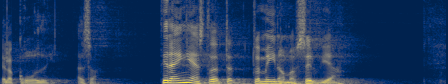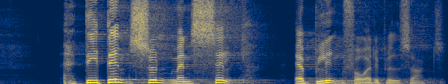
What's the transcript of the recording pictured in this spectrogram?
Eller grådig. Altså, det er der ingen af os, der, der, der mener om os selv, vi er. Det er den synd, man selv er blind for, at det er blevet sagt.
